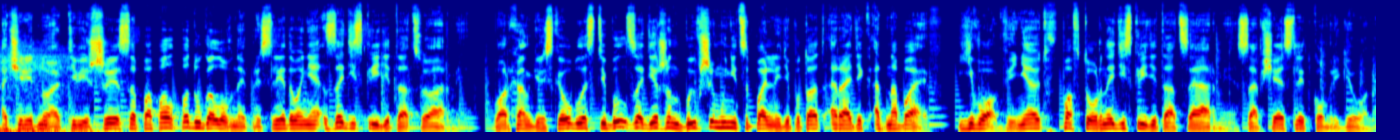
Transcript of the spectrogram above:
Очередной активист ШИЭСа попал под уголовное преследование за дискредитацию армии. В Архангельской области был задержан бывший муниципальный депутат Радик Однобаев. Его обвиняют в повторной дискредитации армии, сообщает Следком региона.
